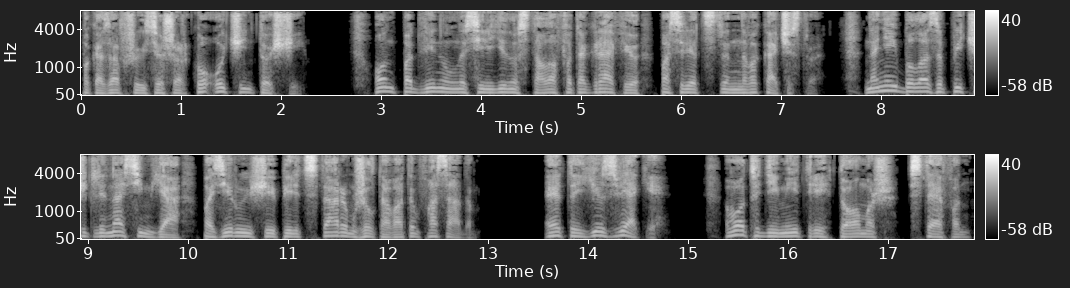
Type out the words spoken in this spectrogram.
показавшуюся Шарко очень тощей. Он подвинул на середину стола фотографию посредственного качества. На ней была запечатлена семья, позирующая перед старым желтоватым фасадом. Это юзвяки. Вот Дмитрий, Томаш, Стефан.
